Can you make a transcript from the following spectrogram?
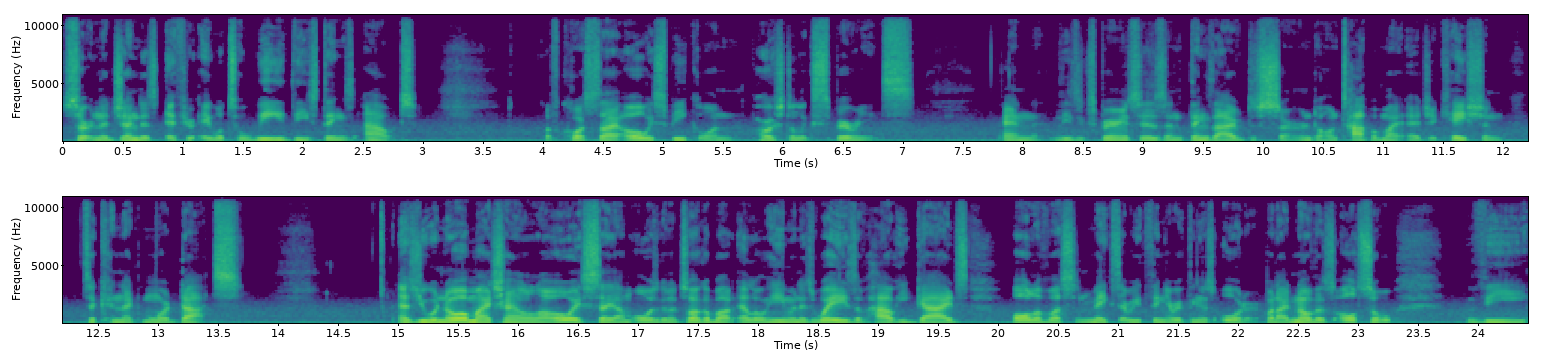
certain agendas if you're able to weed these things out. Of course, I always speak on personal experience and these experiences and things I've discerned on top of my education to connect more dots. As you would know on my channel, I always say I'm always going to talk about Elohim and his ways of how he guides all of us and makes everything, everything is order. But I know there's also the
